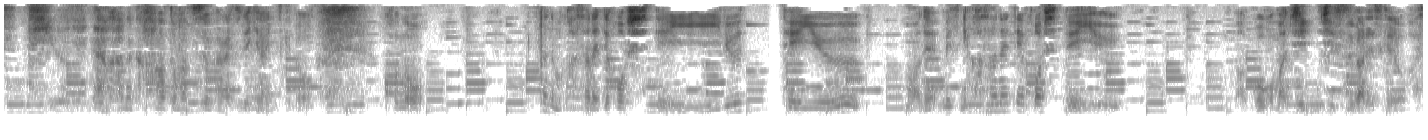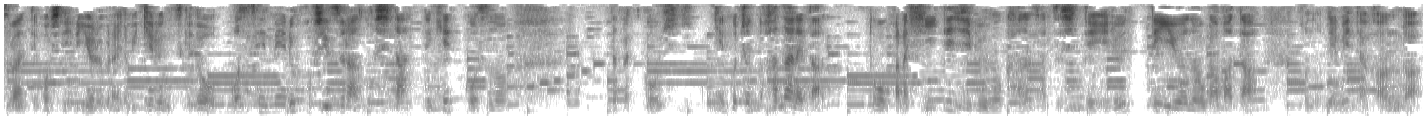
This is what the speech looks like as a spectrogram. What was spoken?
ていうね、なかなかハートが強くないとできないんですけど、この、まあでも重ねて干しているっていう、まあね、別に重ねて干している、まあ、午後、まあ、字数がですけど、重ねて干している夜ぐらいでもいけるんですけど、を攻める星空の下って結構その、なんかこう、結構ちょっと離れたとこから引いて自分を観察しているっていうのがまた、このね、メタ感が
